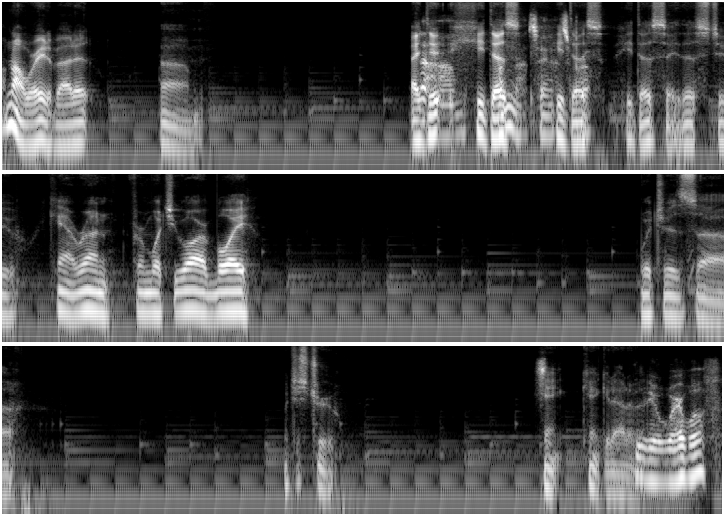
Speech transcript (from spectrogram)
i'm not worried about it um I No, do. He does. He it's a problem. does. He does say this too. You can't run from what you are, boy. Which is, uh, which is true. Can't can't get out of Is it. he a werewolf?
